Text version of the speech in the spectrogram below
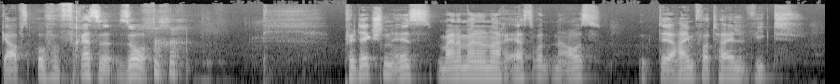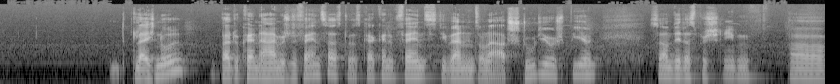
gab es auf Fresse. So. Prediction ist meiner Meinung nach Erstrunden aus. Der Heimvorteil wiegt gleich null, weil du keine heimischen Fans hast. Du hast gar keine Fans. Die werden in so einer Art Studio spielen. So haben die das beschrieben. Äh,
